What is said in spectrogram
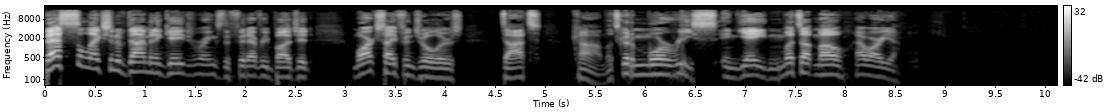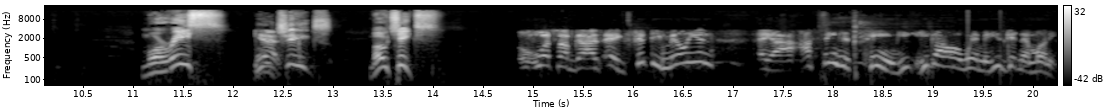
Best selection of diamond engagement rings to fit every budget. Marks-jewelers.com. Let's go to Maurice in Yeadon. What's up, Mo? How are you? Maurice. Mo Cheeks. Mo Cheeks. What's up, guys? Hey, fifty million. Hey, I, I seen his team. He he got all women. He's getting that money.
